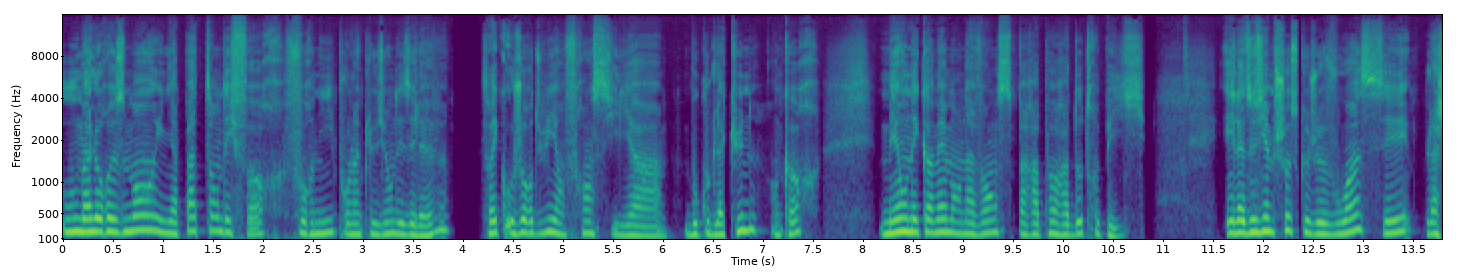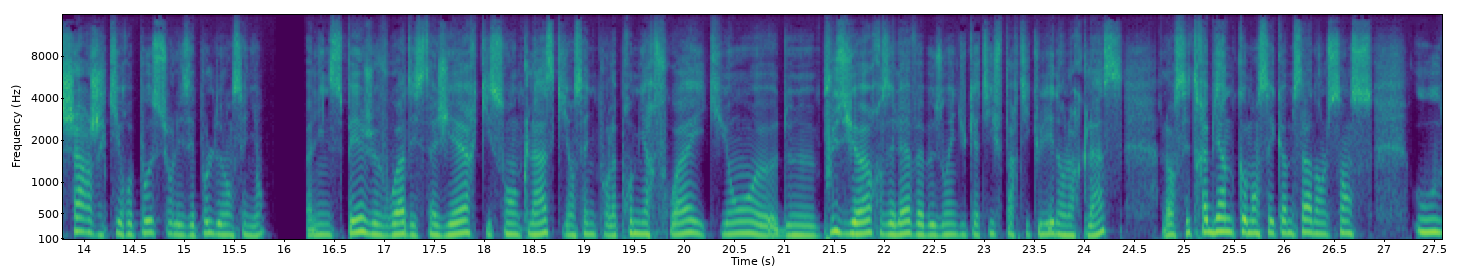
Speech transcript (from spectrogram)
où malheureusement il n'y a pas tant d'efforts fournis pour l'inclusion des élèves. C'est vrai qu'aujourd'hui en France il y a beaucoup de lacunes encore, mais on est quand même en avance par rapport à d'autres pays. Et la deuxième chose que je vois, c'est la charge qui repose sur les épaules de l'enseignant. À l'INSPE, je vois des stagiaires qui sont en classe, qui enseignent pour la première fois et qui ont euh, de, plusieurs élèves à besoins éducatifs particuliers dans leur classe. Alors c'est très bien de commencer comme ça dans le sens où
